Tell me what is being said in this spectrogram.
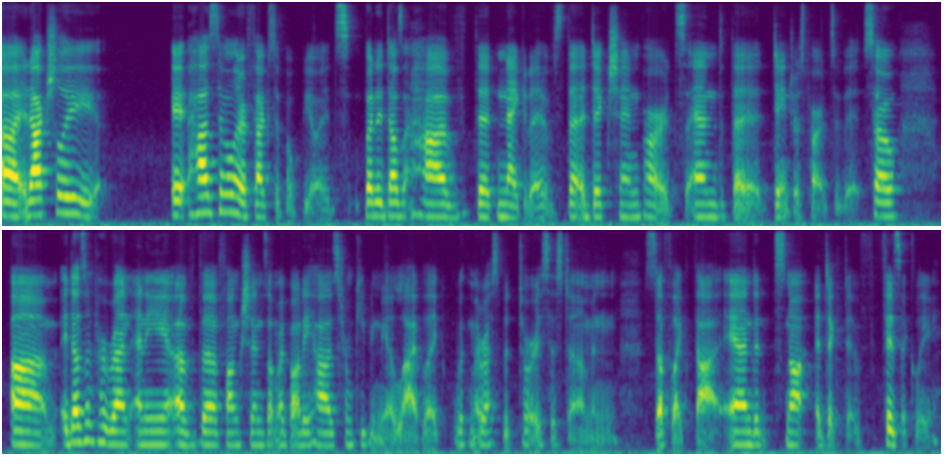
Uh, it actually it has similar effects of opioids, but it doesn't have the negatives, the addiction parts, and the dangerous parts of it. So um, it doesn't prevent any of the functions that my body has from keeping me alive, like with my respiratory system and stuff like that. And it's not addictive physically.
